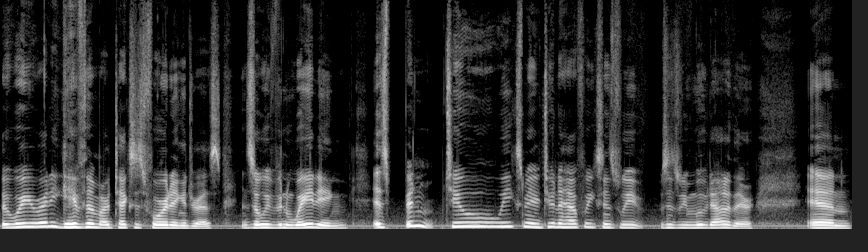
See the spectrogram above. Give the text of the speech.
we already gave them our Texas forwarding address, and so we've been waiting. It's been two weeks, maybe two and a half weeks since we've since we moved out of there, and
